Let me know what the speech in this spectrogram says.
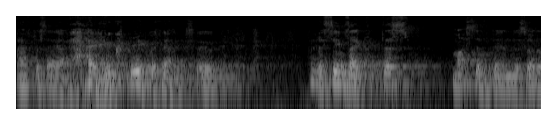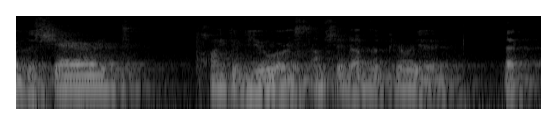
I have to say, I, I agree with that too. But it seems like this must have been the sort of the shared point of view or assumption of the period that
